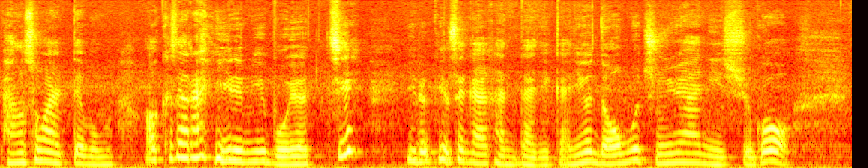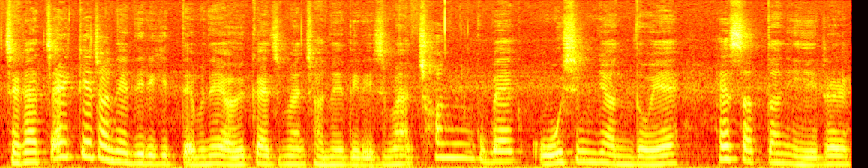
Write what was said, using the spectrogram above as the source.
방송할 때 보면 어, 그 사람 이름이 뭐였지? 이렇게 생각한다니까 이거 너무 중요한 이슈고 제가 짧게 전해드리기 때문에 여기까지만 전해드리지만 1950년도에 했었던 일을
